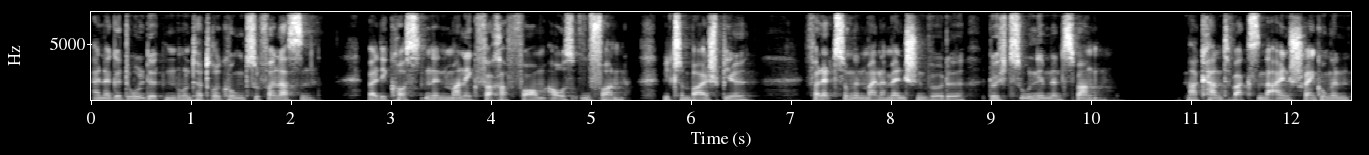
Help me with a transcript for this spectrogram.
einer geduldeten Unterdrückung zu verlassen, weil die Kosten in mannigfacher Form ausufern, wie zum Beispiel Verletzungen meiner Menschenwürde durch zunehmenden Zwang, markant wachsende Einschränkungen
